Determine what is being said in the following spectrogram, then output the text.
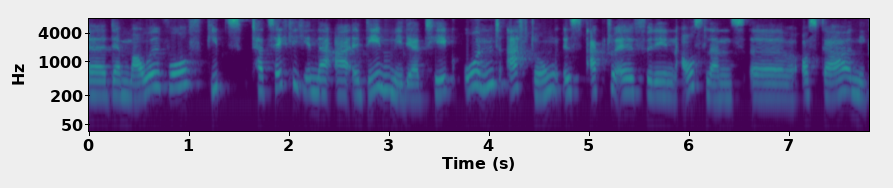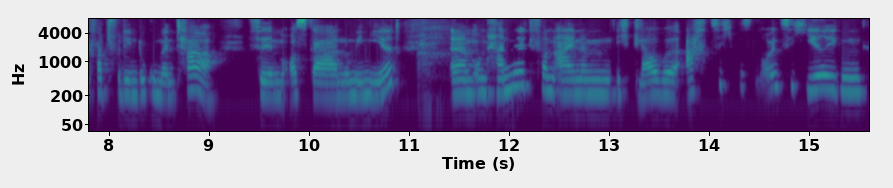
Äh, der Maulwurf gibt's tatsächlich in der ARD-Mediathek und Achtung, ist aktuell für den Auslands-Oscar, äh, nee, Quatsch, für den Dokumentarfilm-Oscar nominiert ähm, und handelt von einem, ich glaube, 80- bis 90-jährigen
